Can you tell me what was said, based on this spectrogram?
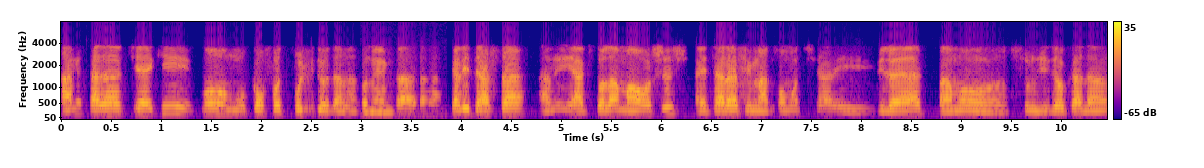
همین قدر چیه که ما مکافات پولی دادن کنیم ولی دسته همین یک ساله معاشش ای طرف مقامات شهر ولایت و ما سمجیدو کردن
